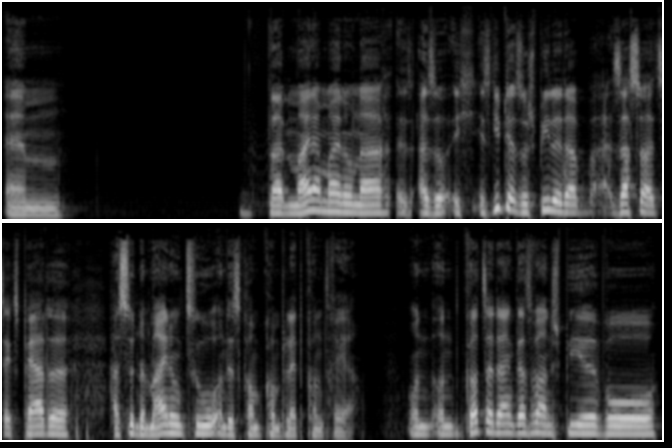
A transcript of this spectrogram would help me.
Ähm, weil meiner Meinung nach, also ich, es gibt ja so Spiele, da sagst du als Experte, hast du eine Meinung zu und es kommt komplett konträr. Und, und Gott sei Dank, das war ein Spiel, wo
